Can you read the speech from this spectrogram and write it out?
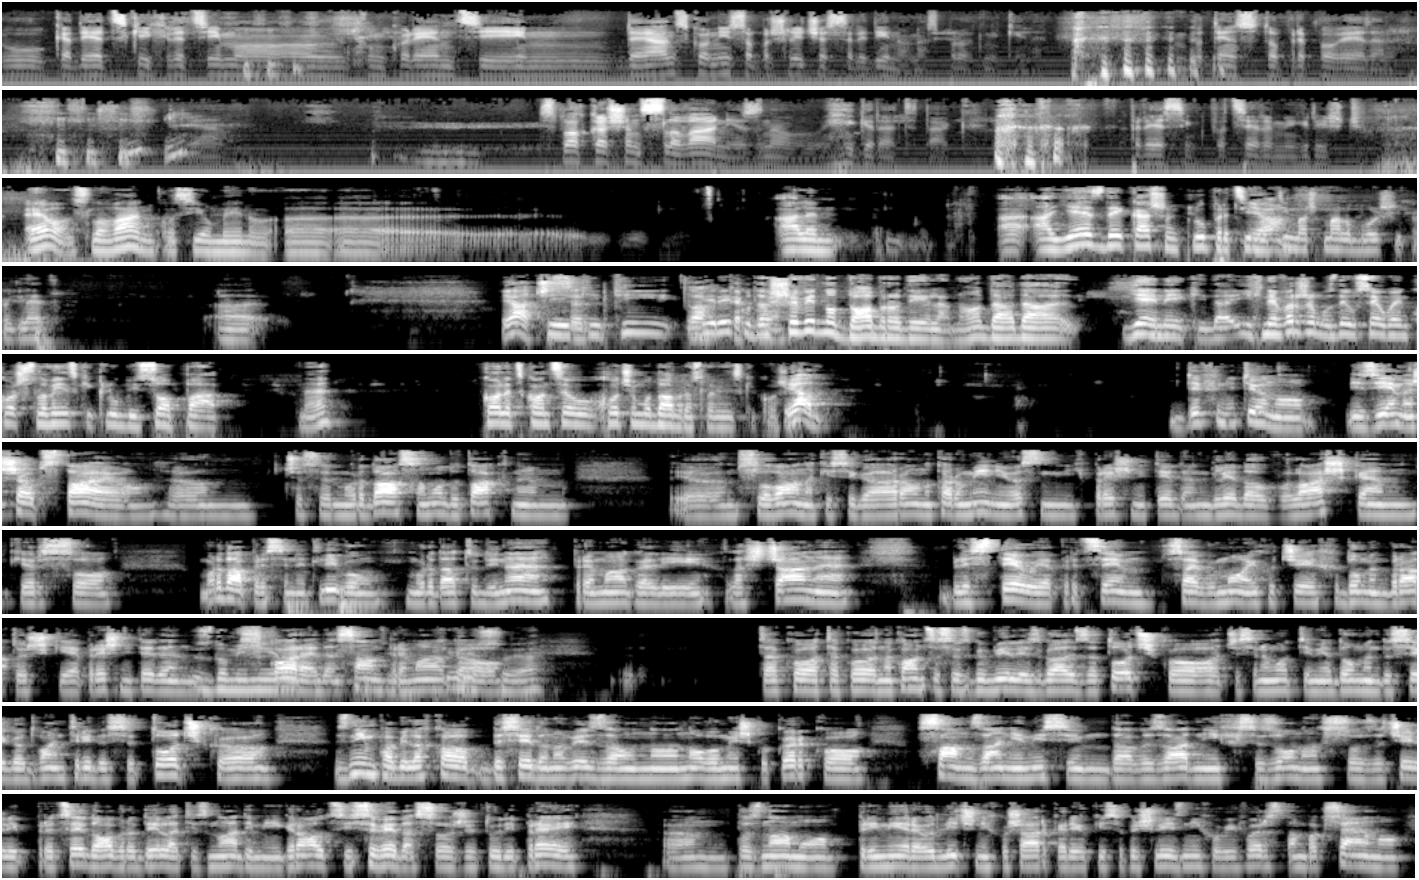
V kadetskih, recimo, konkurenci in dejansko niso prišli čez sredino nasprotniki. Ne. In potem so to prepovedali. Ja. Sploh kakšen slovan je znal igrati tak pressing po celem igrišču. Evo, Slovan, ko si omenil. Uh, uh, Alen, a, a je zdaj kakšen klub, recimo, ja. Ti imaš malo boljši pregled? Uh, Ja, ki, se, ki, ki lahko bi rekel, kar da povem. še vedno dobro dela, no? da, da je neki, da jih ne vržemo zdaj vse v en koš, slovenski klubi so pa. Ne? Konec koncev hočemo dobro slovenski koš. Ja, definitivno izjeme še obstajajo. Če se morda samo dotaknem Slovana, ki si ga ravno kar omenil, jaz sem jih prejšnji teden gledal v Laškem, kjer so morda presenetljivo, morda tudi ne, premagali Laščane. Blestev je predvsem, vsaj v mojih očeh, Domen Bratoš, ki je prejšnji teden skoraj da sam premagal. Kjer so, ja? Tako, tako, na koncu so izgubili zgolj za točko, če se ne motim, je Domen dosegel 32 točk. eh, Z njim pa bi lahko besedo navezal na Novo Meško Krko. Sam za nje mislim, da v zadnjih sezonah so začeli precej dobro delati z mladimi igralci, seveda so že tudi prej. Um, poznamo primere odličnih košarkarjev, ki so prišli iz njihovih vrst, ampak vseeno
